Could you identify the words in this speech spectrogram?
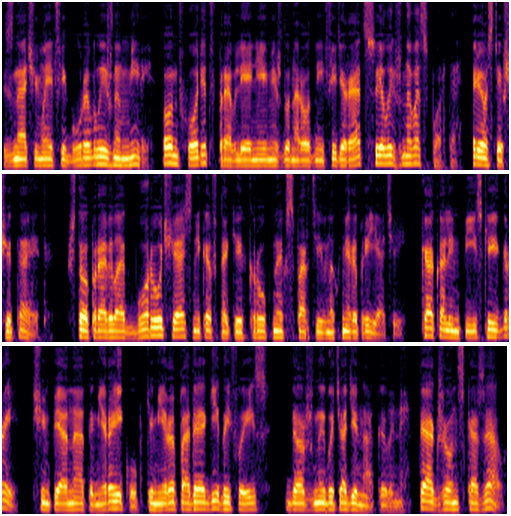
значимая фигура в лыжном мире. Он входит в правление Международной Федерации лыжного спорта. Рёсти считает, что правила отбора участников таких крупных спортивных мероприятий, как Олимпийские игры, чемпионаты мира и Кубки мира под эгидой ФИС, должны быть одинаковыми. Также он сказал,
